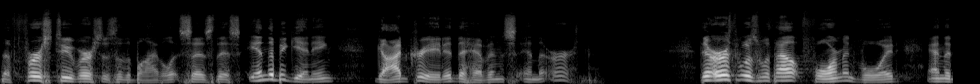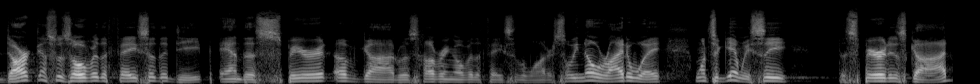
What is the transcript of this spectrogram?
the first two verses of the Bible. It says this In the beginning, God created the heavens and the earth. The earth was without form and void, and the darkness was over the face of the deep, and the Spirit of God was hovering over the face of the water. So we know right away, once again, we see the Spirit is God.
